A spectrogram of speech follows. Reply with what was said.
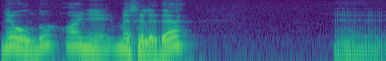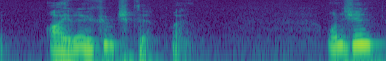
ne oldu? Aynı meselede e, ayrı hüküm çıktı. Bakın. Onun için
